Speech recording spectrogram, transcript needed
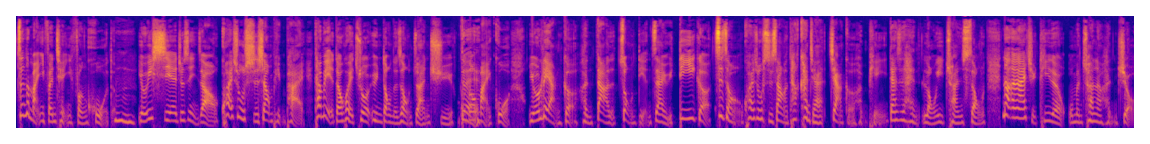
真的买一分钱一分货的。嗯，有一些就是你知道快速时尚品牌，他们也都会做运动的这种专区，我都买过。有两个很大的重点在于，第一个，这种快速时尚的它看起来价格很便宜，但是很容易穿松。那 NIHT 的我们穿了很久，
